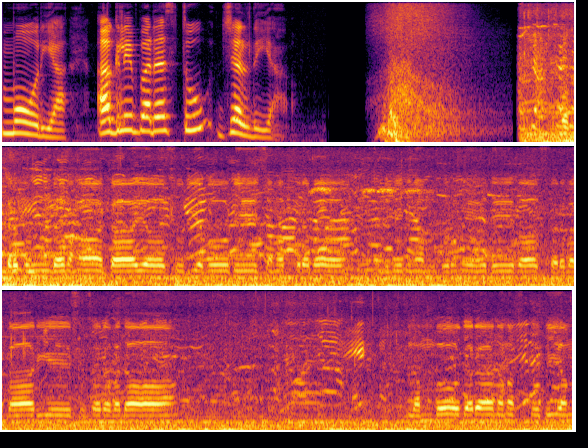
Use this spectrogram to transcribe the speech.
મોરિયા. અગલે બરસ તું જલ્દીયા. વક્રતુંડમહાકાય સૂર્યબોધે સમપ્રભ. નિવેદનમ કુરુ દેવ. સર્વકાર્યેષુ સર્વદા. લંબોદર નમસ્તુભ્યમ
